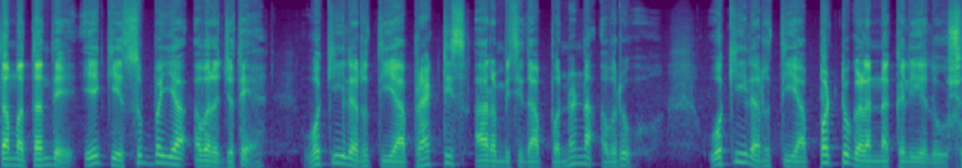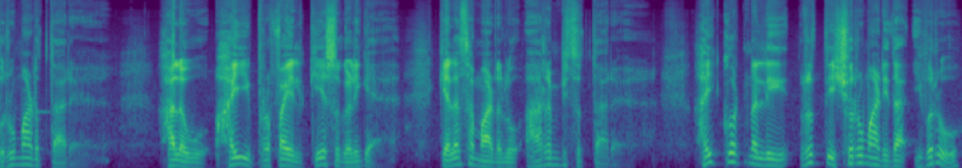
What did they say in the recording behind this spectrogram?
ತಮ್ಮ ತಂದೆ ಎ ಕೆ ಸುಬ್ಬಯ್ಯ ಅವರ ಜೊತೆ ವಕೀಲ ವೃತ್ತಿಯ ಪ್ರಾಕ್ಟೀಸ್ ಆರಂಭಿಸಿದ ಪೊನ್ನಣ್ಣ ಅವರು ವಕೀಲ ವೃತ್ತಿಯ ಪಟ್ಟುಗಳನ್ನು ಕಲಿಯಲು ಶುರು ಮಾಡುತ್ತಾರೆ. ಹಲವು ಹೈ ಪ್ರೊಫೈಲ್ ಕೇಸುಗಳಿಗೆ ಕೆಲಸ ಮಾಡಲು ಆರಂಭಿಸುತ್ತಾರೆ. ಹೈಕೋರ್ಟ್ನಲ್ಲಿ ವೃತ್ತಿ ಶುರು ಮಾಡಿದ ಇವರು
